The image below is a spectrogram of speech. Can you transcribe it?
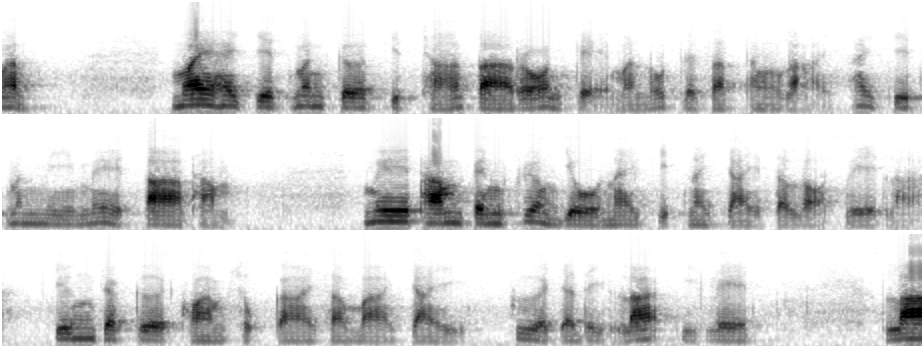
มั่น ไม่ให้จิตมันเกิดจิตฉาตาร้อนแก่มนุษย์และสัตว์ทั้งหลาย ให้จิตมันมีเมตตาธรรม เมีธรรมเป็นเครื่องโยในจิตในใจตลอดเวลา จึงจะเกิดความสุขกายสบายใจ เพื่อจะได้ละกิเลสลา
